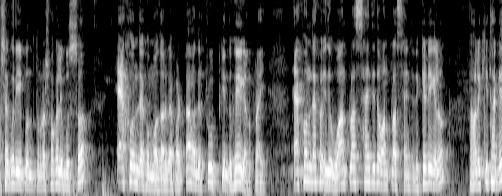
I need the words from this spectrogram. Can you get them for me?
আশা করি এই পর্যন্ত তোমরা সকালে বুঝছ। এখন দেখো মজার ব্যাপারটা, আমাদের প্রুফ কিন্তু হয়ে গেল প্রায়। এখন দেখো এই যে one plus sine theta one plus sine theta কেটে গেল। তাহলে কি থাকে?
